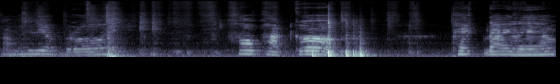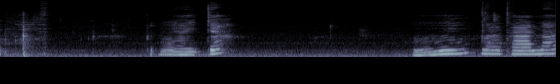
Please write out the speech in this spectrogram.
ทำให้ เรียบร้อย ข้าวผัดก็แพ็คได้แล้ว เป็นไงจ๊ะอืมน่าทานนะ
